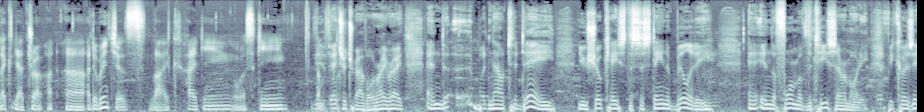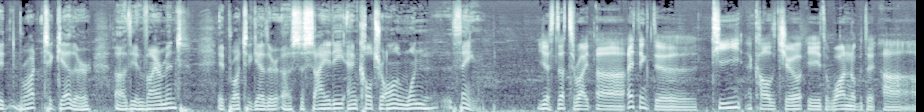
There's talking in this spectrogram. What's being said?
like yeah, tra- uh, uh, adventures like hiking or skiing. The adventure travel, right, right. And uh, but now today you showcase the sustainability in the form of the tea ceremony because it brought together uh, the environment, it brought together uh, society and culture all in one thing. Yes, that's right. Uh, I think the tea culture is one of the uh,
